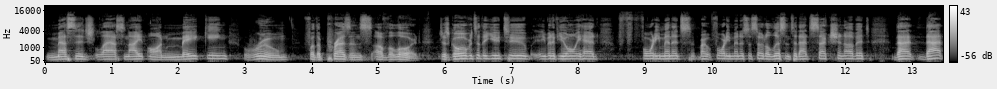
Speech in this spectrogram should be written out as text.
message last night on making room for the presence of the Lord. Just go over to the YouTube, even if you only had 40 minutes, about 40 minutes or so to listen to that section of it. That, that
